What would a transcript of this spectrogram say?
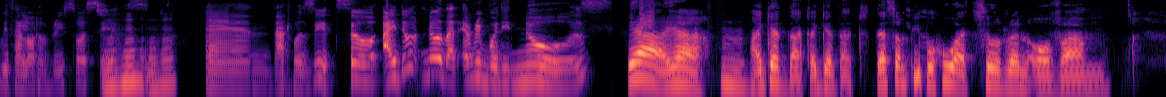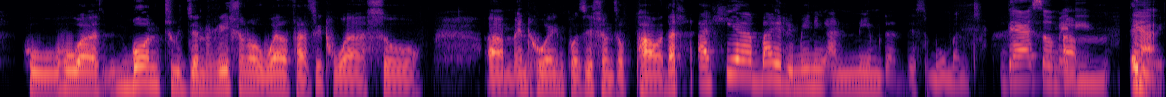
with a lot of resources hmm and that was it. So i don't know that everybody knows Yeah, yeah. Hmm, I get that. I get that. There's some people who are children of um who who are born to generational wealth as it were, so um and who are in positions of power that are hereby remaining unnamed at this moment. there are so many Um Yeah. anyway.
